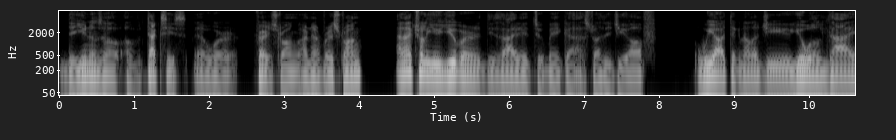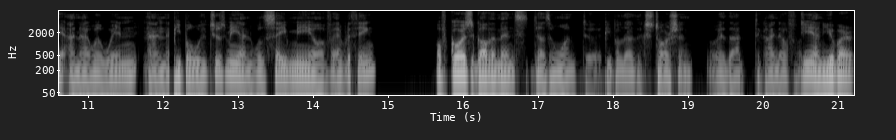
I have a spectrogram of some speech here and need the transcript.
the unions of, of taxis uh, were very strong are very strong. And actually, Uber decided to make a strategy of we are technology, you will die and I will win, mm-hmm. and people will choose me and will save me of everything. Of course, governments doesn't want to, people that extortion with that kind of and Uber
